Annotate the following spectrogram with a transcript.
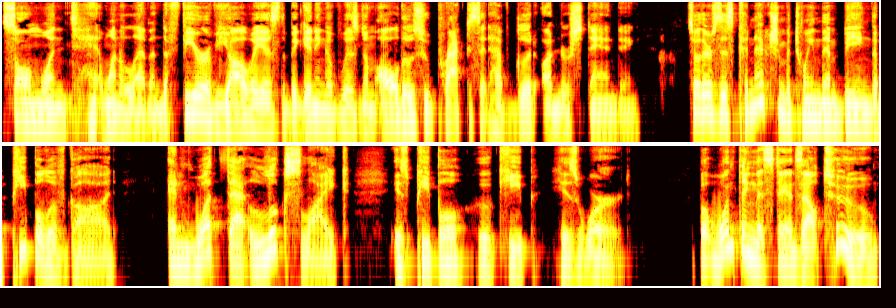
Psalm 111, the fear of Yahweh is the beginning of wisdom. All those who practice it have good understanding. So there's this connection between them being the people of God and what that looks like is people who keep his word. But one thing that stands out too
